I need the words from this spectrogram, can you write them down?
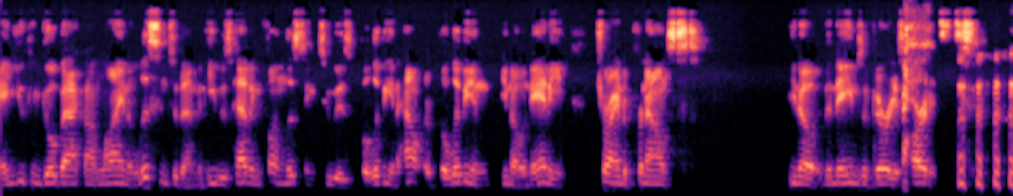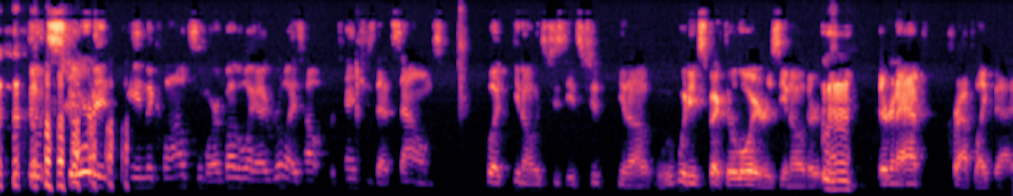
and you can go back online and listen to them. And he was having fun listening to his Bolivian house, Bolivian you know nanny trying to pronounce you know the names of various artists. so it's stored it in the cloud somewhere. And by the way, I realize how pretentious that sounds, but you know, it's just it's just you know, what do you expect? They're lawyers, you know, they're Mhm. they're gonna have crap like that.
